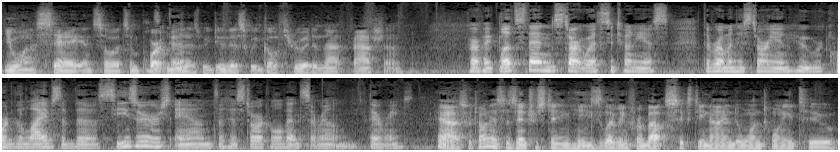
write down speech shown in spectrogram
you want to say. And so it's important that as we do this, we go through it in that fashion. Perfect. Let's then start with Suetonius, the Roman historian who recorded the lives of the Caesars and the historical events around their reigns. Yeah, Suetonius is interesting. He's living from about 69 to 122,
